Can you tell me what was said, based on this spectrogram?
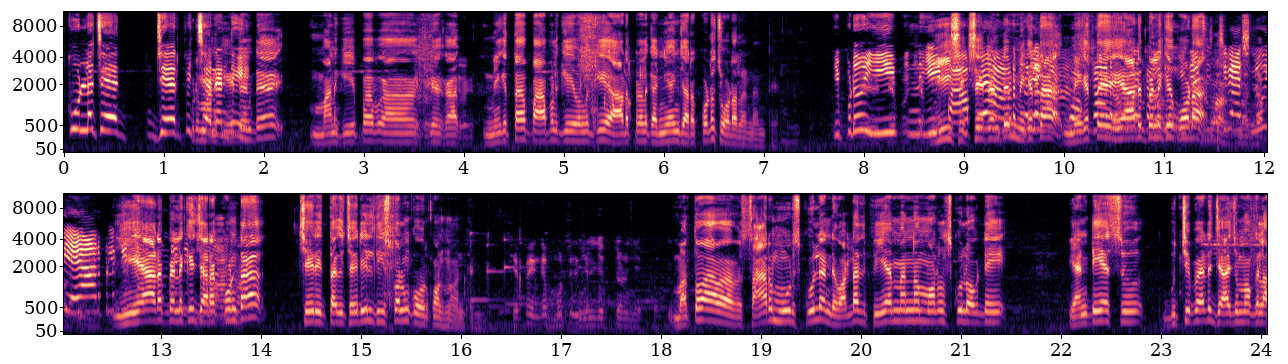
స్కూల్లో చేర్పించానండి. మనకి ఏ పాప మిగతా పాపలకి వాళ్ళకి ఆడపిల్లలకి అన్యాయం జరగకుండా చూడాలండి అంతే. ఇప్పుడు ఈ ఈ పాపే శిక్ష ఏంటంటే మిగతా మిగతా ఏ ఆడపిల్లకి కూడా situation ఏ ఆడపిల్లకి ఏ ఆడపిల్లకి జరగకుండా చర్య తగు చర్యలు తీసుకోవాలని కోరుకుంటున్నాం అంతే మొత్తం సార్ మూడు స్కూల్ అండి. Vaddadi P M N model school ఒకటి N T S Buchhipeta Jajimogala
